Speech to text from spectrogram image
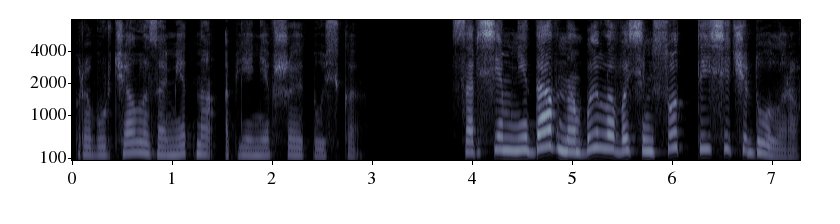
пробурчала заметно опьяневшая Туська. Совсем недавно было восемьсот тысяч долларов.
